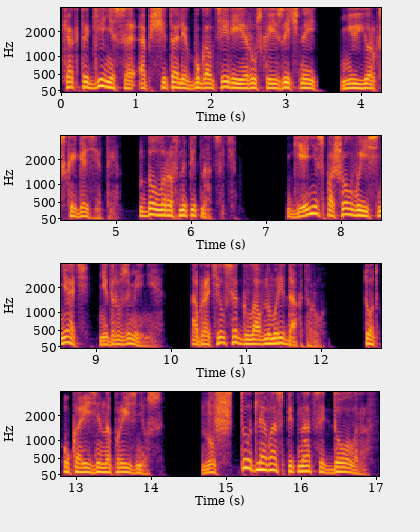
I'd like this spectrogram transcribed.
Как-то Генниса обсчитали в бухгалтерии русскоязычной Нью-Йоркской газеты. Долларов на 15. Генис пошел выяснять недоразумение. Обратился к главному редактору. Тот укоризненно произнес. «Ну что для вас 15 долларов?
